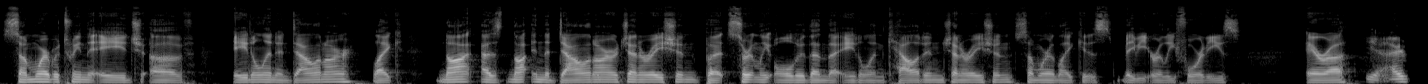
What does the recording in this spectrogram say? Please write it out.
somewhere between the age of Adolin and Dalinar, like not as not in the Dalinar generation, but certainly older than the Adolin Kaladin generation, somewhere like his maybe early 40s era. Yeah, I've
